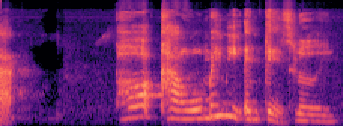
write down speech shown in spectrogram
ฮะเพราะเขาไม่มี engage เลยเออ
